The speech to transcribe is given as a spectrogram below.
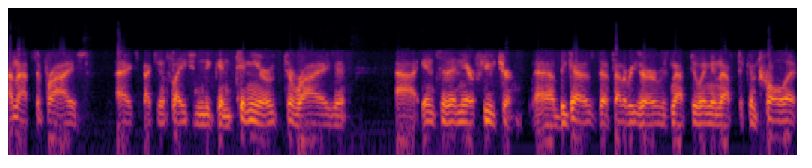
I'm not surprised. I expect inflation to continue to rise uh, into the near future uh, because the Federal Reserve is not doing enough to control it,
